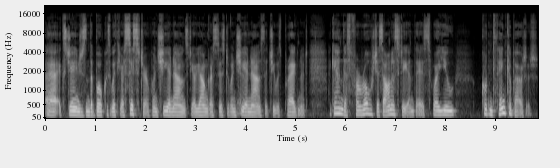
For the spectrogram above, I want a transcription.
uh, exchanges in the book is with your sister when she announced, your younger sister, when yeah. she announced that she was pregnant. Again, there's ferocious honesty in this where you couldn't think about it.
